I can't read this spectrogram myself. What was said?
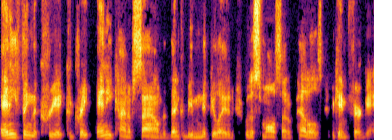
Anything that create could create any kind of sound that then could be manipulated with a small set of pedals became fair game.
